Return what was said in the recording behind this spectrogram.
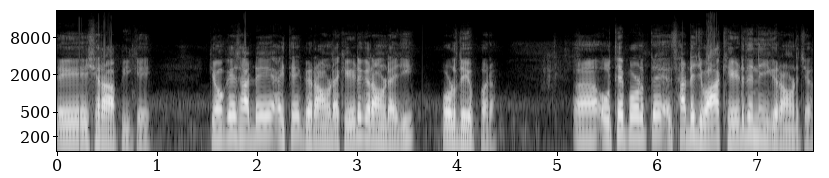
ਤੇ ਸ਼ਰਾਬ ਪੀ ਕੇ। ਕਿਉਂਕਿ ਸਾਡੇ ਇੱਥੇ ਗਰਾਊਂਡ ਹੈ ਖੇਡ ਗਰਾਊਂਡ ਹੈ ਜੀ ਪੁਲ ਦੇ ਉੱਪਰ। ਉੱਥੇ ਪੁਲ ਤੇ ਸਾਡੇ ਜਵਾਕ ਖੇਡਦੇ ਨੇ ਜੀ ਗਰਾਊਂਡ 'ਚ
